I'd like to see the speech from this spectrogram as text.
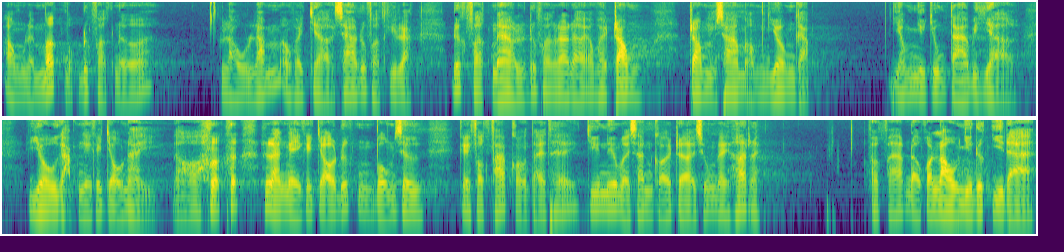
ông lại mất một Đức Phật nữa. Lâu lắm ông phải chờ sao Đức Phật Di Lặc. Đức Phật nào là Đức Phật ra đời ông phải trông trông sao mà ông vô gặp giống như chúng ta bây giờ vô gặp ngay cái chỗ này. Đó, là ngay cái chỗ đức bổn sư, cái phật pháp còn tại thế. Chứ nếu mà sanh cõi trời xuống đây hết rồi, phật pháp đâu có lâu như đức di đà,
